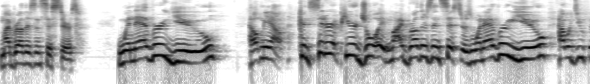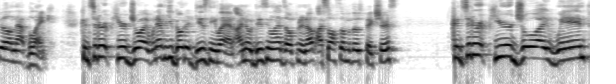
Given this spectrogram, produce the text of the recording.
my brothers and sisters, whenever you, help me out, consider it pure joy, my brothers and sisters, whenever you, how would you fill in that blank? Consider it pure joy whenever you go to Disneyland. I know Disneyland's opening up. I saw some of those pictures. Consider it pure joy when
